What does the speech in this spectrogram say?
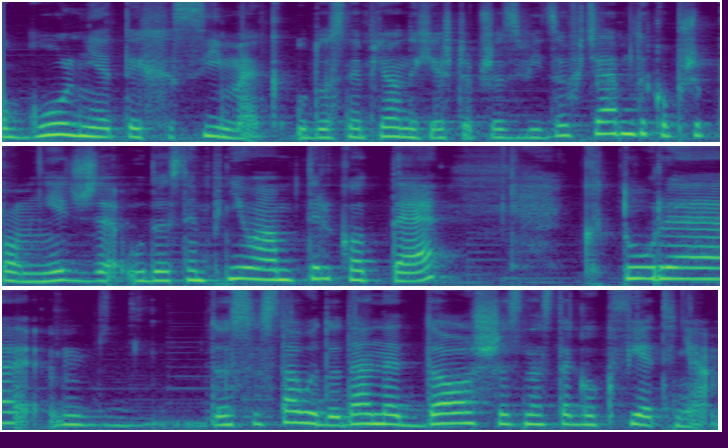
ogólnie tych simek udostępnionych jeszcze przez widzów, chciałam tylko przypomnieć, że udostępniłam tylko te, które mm, zostały dodane do 16 kwietnia,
